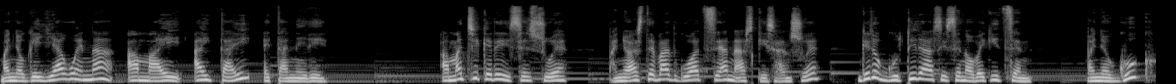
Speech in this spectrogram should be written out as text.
baino gehiagoena amai, aitai eta niri. Amatxik ere izen zue, baino azte bat guatzean aski izan zue, gero gutira hasi zen hobekitzen, baino guk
